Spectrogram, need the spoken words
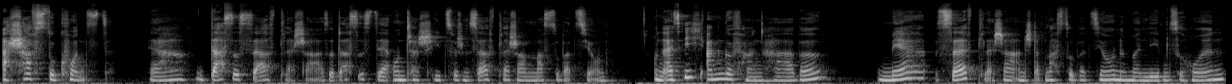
erschaffst du Kunst. Ja, das ist Self-Pleasure. Also das ist der Unterschied zwischen Self-Pleasure und Masturbation. Und als ich angefangen habe, mehr Self-Pleasure anstatt Masturbation in mein Leben zu holen,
